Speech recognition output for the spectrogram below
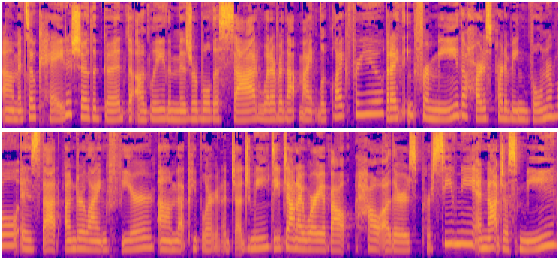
Um, it's okay to show the good, the ugly, the miserable, the sad, whatever that might look like for you. But I think for me, the hardest part of being vulnerable is that underlying fear um, that people are going to judge me. Deep down, I worry about how others perceive me, and not just me,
